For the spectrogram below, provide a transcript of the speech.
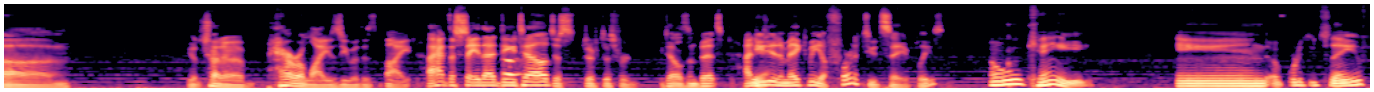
um you'll try to paralyze you with his bite. I have to say that detail just just, just for details and bits. I need Yeah. you to make me a fortitude save, please. Okay. And a fortitude save.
